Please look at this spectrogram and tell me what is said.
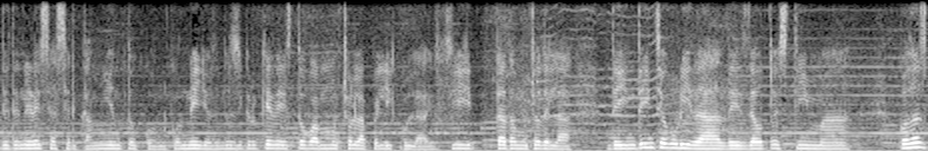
de tener ese acercamiento con, con, ellos. Entonces creo que de esto va mucho la película. Sí trata mucho de la de, de inseguridades, de autoestima, cosas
